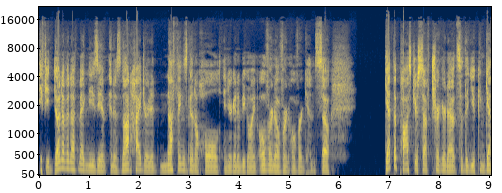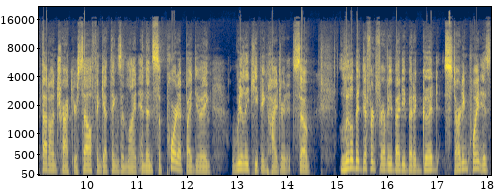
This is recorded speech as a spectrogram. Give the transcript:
if you don't have enough magnesium and it's not hydrated, nothing's going to hold and you're going to be going over and over and over again. So get the posture stuff triggered out so that you can get that on track yourself and get things in line and then support it by doing really keeping hydrated. So a little bit different for everybody, but a good starting point is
